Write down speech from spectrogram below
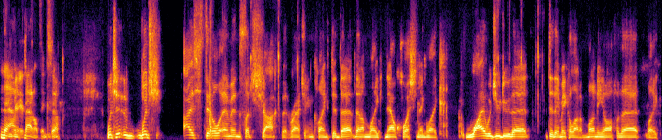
No, Yeah. I don't think so. Which which I still am in such shock that Ratchet and Clank did that. That I'm like now questioning like, why would you do that? Did they make a lot of money off of that? Like,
